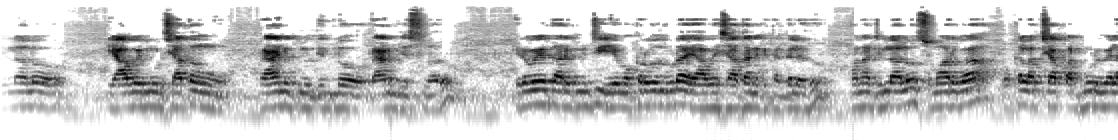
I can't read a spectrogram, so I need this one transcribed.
జిల్లాలో యాభై మూడు శాతం ప్రయాణికులు దీంట్లో ప్రయాణం చేస్తున్నారు. ఇరవై తారీఖు నుంచి ఏ ఒక్క రోజు కూడా యాభై శాతానికి తగ్గలేదు. మన జిల్లాలో సుమారుగా ఒక లక్ష పదమూడు వేల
